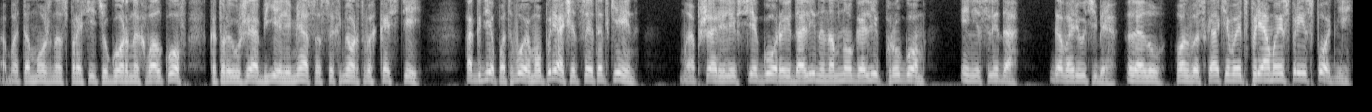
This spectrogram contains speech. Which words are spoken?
Об этом можно спросить у горных волков, которые уже объели мясо с их мертвых костей. А где, по-твоему, прячется этот Кейн? Мы обшарили все горы и долины на много лиг кругом, и ни следа. Говорю тебе, Лелу, он выскакивает прямо из преисподней.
